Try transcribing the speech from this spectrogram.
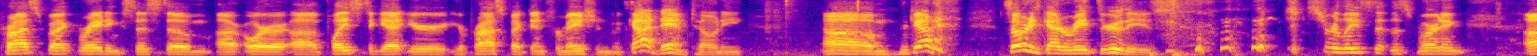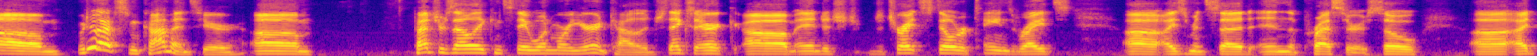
prospect rating system uh, or a place to get your your prospect information. But goddamn, Tony, um, got somebody's got to read through these. Just released it this morning. Um, we do have some comments here. Um, Petruzzelli can stay one more year in college. Thanks, Eric. Um, and Detroit still retains rights, uh, Yzerman said in the presser. So, uh, I,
